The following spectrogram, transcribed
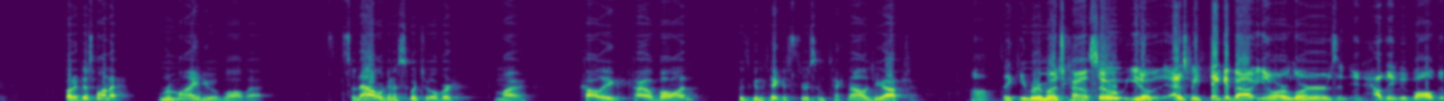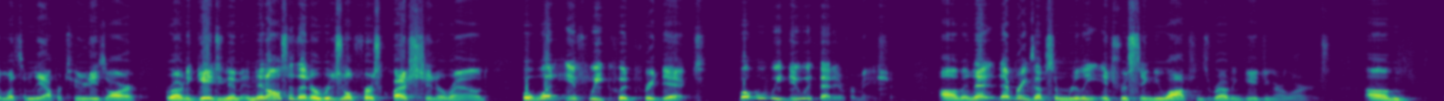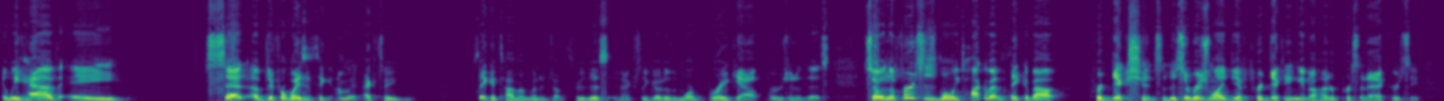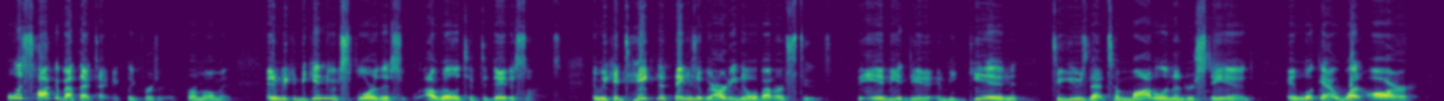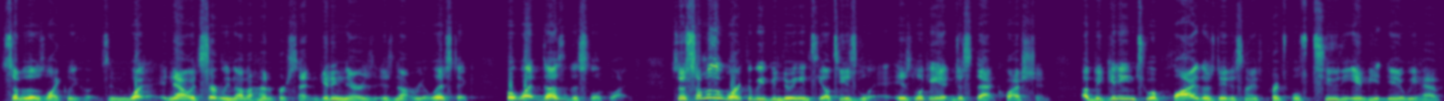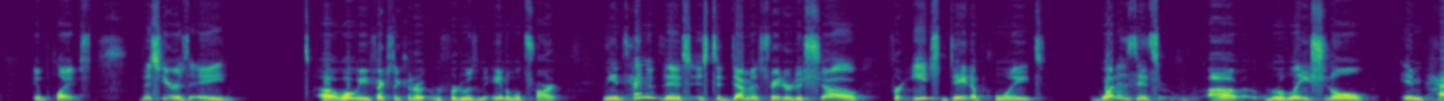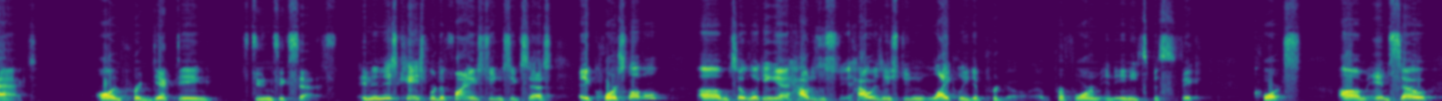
But I just want to remind you of all that. So now we're going to switch over to my colleague, Kyle Bowen, who's going to take us through some technology options. Oh, thank you very much, Kyle. So, you know, as we think about, you know, our learners and, and how they've evolved and what some of the opportunities are around engaging them. And then also that original first question around, well, what if we could predict? What would we do with that information? Um, and that, that brings up some really interesting new options around engaging our learners. Um, and we have a set of different ways of thinking. I'm actually, sake of time, I'm going to jump through this and actually go to the more breakout version of this. So in the first is when we talk about and think about prediction. So this original idea of predicting at 100% accuracy. Well, let's talk about that technically for, for a moment. And we can begin to explore this uh, relative to data science. And we can take the things that we already know about our students, the ambient data, and begin to use that to model and understand and look at what are some of those likelihoods. And what now, it's certainly not 100%, and getting there is, is not realistic. But what does this look like? So some of the work that we've been doing in TLT is, is looking at just that question of beginning to apply those data science principles to the ambient data we have in place. This here is a uh, what we affectionately kind of refer to as an animal chart. And the intent of this is to demonstrate or to show for each data point what is its uh, relational impact on predicting student success. And in this case, we're defining student success at a course level. Um, so looking at how, does a, how is a student likely to perform in any specific course. Um, and so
